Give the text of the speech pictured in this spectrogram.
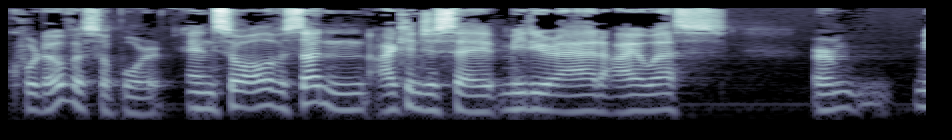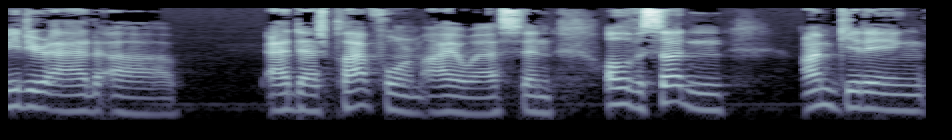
Cordova support. And so all of a sudden, I can just say Meteor add iOS or Meteor add uh, add dash platform iOS, and all of a sudden, I'm getting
